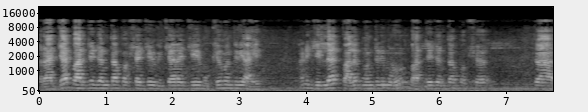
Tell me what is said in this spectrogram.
राज्यात भारतीय जनता पक्षाचे विचाराचे मुख्यमंत्री आहेत आणि जिल्ह्यात पालकमंत्री म्हणून भारतीय जनता पक्षाचा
